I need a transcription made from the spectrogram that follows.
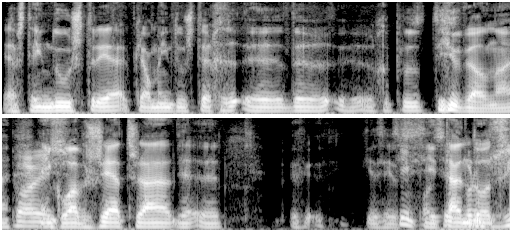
esta indústria, que é uma indústria eh, de, eh, reprodutível, não é? Pois. Em que o objeto já quer dizer, Sim, citando outro,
